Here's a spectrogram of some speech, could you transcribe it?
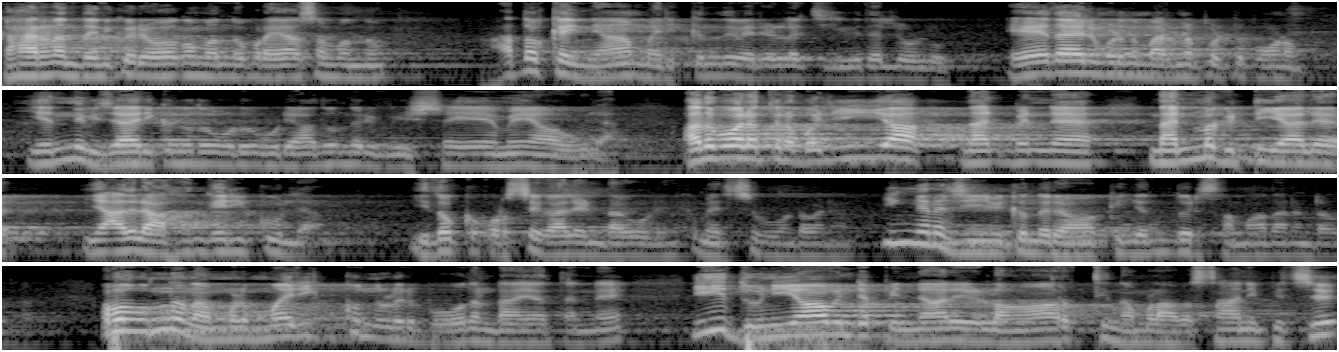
കാരണം എന്താ? എനിക്ക് രോഗം വന്നു പ്രയാസം വന്നു. അതൊക്കെ ഞാൻ മരിക്കുന്നത് വരെയുള്ള ജീവിതമല്ലേ ഉള്ളൂ. ഏതായാലും ഇവിടുന്ന് മരണപ്പെട്ടു പോകണം എന്ന് വിചാരിക്കുന്നതോടുകൂടി അതൊന്നൊരു വിഷയമേ ആവില്ല അതുപോലെ തന്നെ വലിയ പിന്നെ നന്മ കിട്ടിയാൽ അതിൽ അഹങ്കരിക്കൂല. ഇതൊക്കെ കുറച്ച് കാലം ഉണ്ടാവുള്ളൂ. എനിക്ക് മരിച്ചു പോകേണ്ടവനാണ്. ഇങ്ങനെ ജീവിക്കുന്ന ഒരാൾക്ക് എന്തൊരു സമാധാനം ഉണ്ടാവുന്നത് അപ്പോൾ ഒന്ന് നമ്മൾ മരിക്കും എന്നുള്ളൊരു ബോധം ഉണ്ടായാൽ തന്നെ ഈ ദുനിയാവിന്റെ പിന്നാലെയുള്ള ആർത്തി നമ്മൾ അവസാനിപ്പിച്ച്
